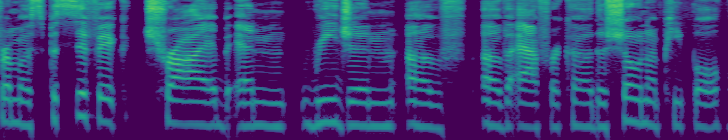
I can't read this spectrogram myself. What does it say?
from a specific tribe and region of of Africa, the Shona people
